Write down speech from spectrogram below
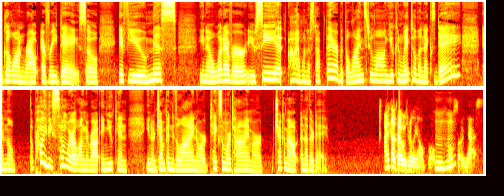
go on route every day. So if you miss, you know, whatever, you see it, oh, I want to stop there, but the line's too long, you can wait till the next day and they'll they'll probably be somewhere along the route and you can, you know, jump into the line or take some more time or check them out another day. I thought that was really helpful. Mm-hmm. Also, yes.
